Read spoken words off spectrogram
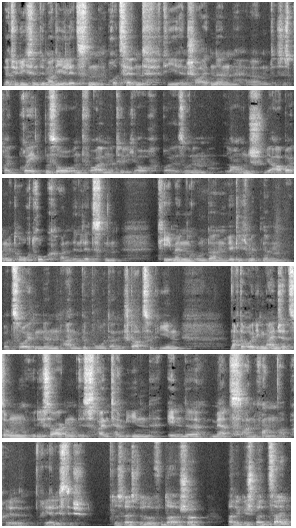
Natürlich sind immer die letzten Prozent die entscheidenden. Ähm, das ist bei Projekten so und vor allem natürlich auch bei so einem Launch. Wir arbeiten mit Hochdruck an den letzten Themen, um dann wirklich mit einem überzeugenden Angebot an den Start zu gehen. Nach der heutigen Einschätzung würde ich sagen, ist ein Termin Ende März, Anfang April realistisch. Das heißt, wir dürfen da schon alle gespannt sein,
